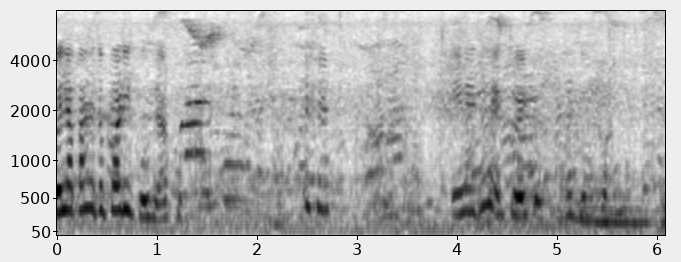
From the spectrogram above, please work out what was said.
ઓલા પાસે તો પડી કું છે આખું. એને જો એક જોઈતું પછી એ પ્રદીપ આમ રાખો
